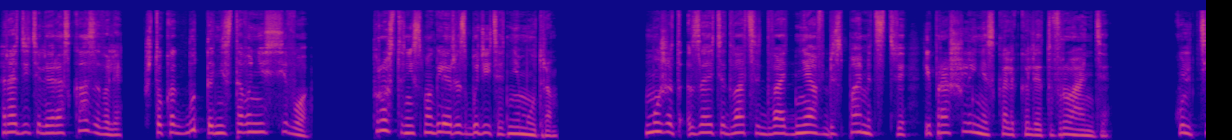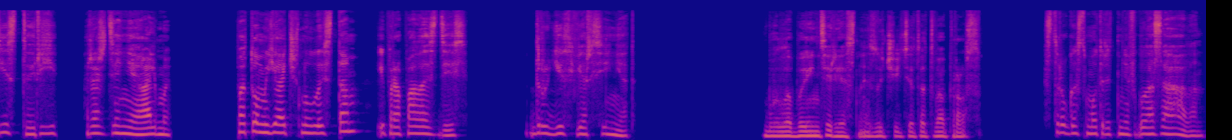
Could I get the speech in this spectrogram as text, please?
Родители рассказывали, что как будто ни с того ни с сего. Просто не смогли разбудить одним утром. Может, за эти 22 дня в беспамятстве и прошли несколько лет в Руанде. Культисты, Ри, рождение Альмы. Потом я очнулась там и пропала здесь. Других версий нет. Было бы интересно изучить этот вопрос. Строго смотрит мне в глаза Алан.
